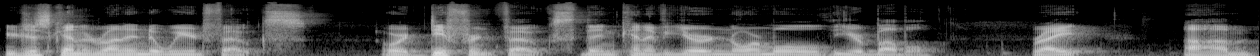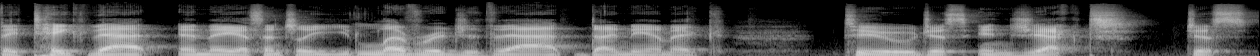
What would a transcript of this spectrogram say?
you're just going to run into weird folks or different folks than kind of your normal your bubble right um, they take that and they essentially leverage that dynamic to just inject just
